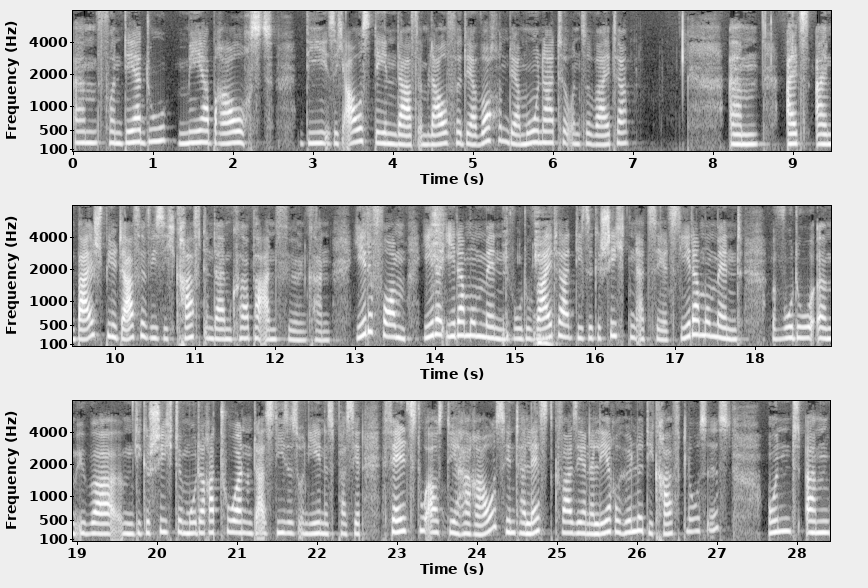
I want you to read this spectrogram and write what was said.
ähm, von der du mehr brauchst, die sich ausdehnen darf im Laufe der Wochen, der Monate und so weiter. Ähm, als ein Beispiel dafür, wie sich Kraft in deinem Körper anfühlen kann. Jede Form, jeder, jeder Moment, wo du weiter diese Geschichten erzählst, jeder Moment, wo du ähm, über ähm, die Geschichte Moderatoren und da ist dieses und jenes passiert, fällst du aus dir heraus, hinterlässt quasi eine leere Hülle, die kraftlos ist und ähm,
